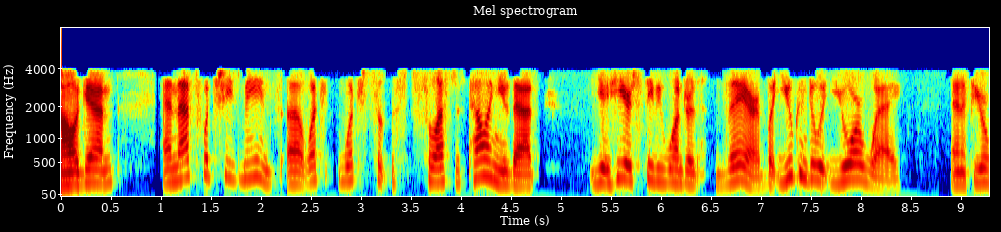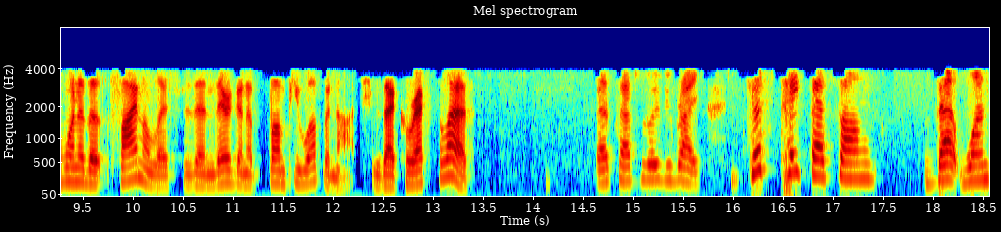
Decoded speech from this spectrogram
Wow, again, and that's what she means. Uh, what what Celeste is telling you that you hear Stevie Wonder there, but you can do it your way. And if you're one of the finalists, then they're going to bump you up a notch. Is that correct, Celeste? That's absolutely right. Just take that song, that one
